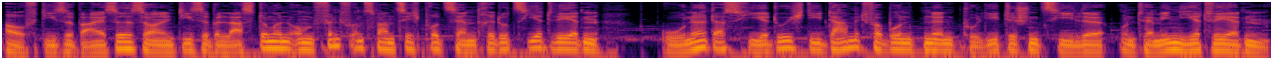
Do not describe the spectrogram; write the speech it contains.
Auf diese Weise sollen diese Belastungen um 25 Prozent reduziert werden, ohne dass hierdurch die damit verbundenen politischen Ziele unterminiert werden.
